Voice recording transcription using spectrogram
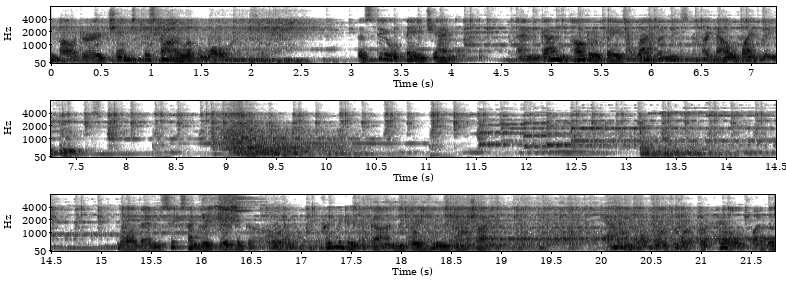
Gunpowder changed the style of war. The Steel Age ended, and gunpowder-based weapons are now widely used. More than 600 years ago, primitive guns were used in China. Cannonballs were propelled by the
